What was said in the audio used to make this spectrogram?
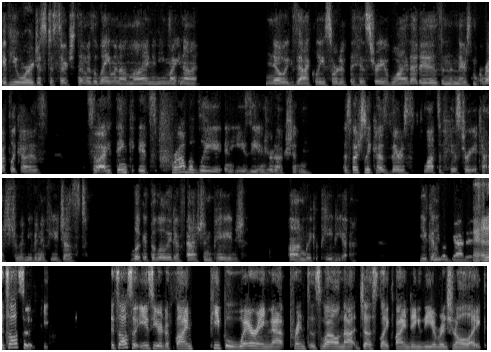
If you were just to search them as a layman online and you might not know exactly sort of the history of why that is, and then there's more replicas. So I think it's probably an easy introduction, especially because there's lots of history attached to it, even if you just look at the Lolita fashion page on Wikipedia. You can look at it. And it's also it's also easier to find people wearing that print as well, not just like finding the original like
